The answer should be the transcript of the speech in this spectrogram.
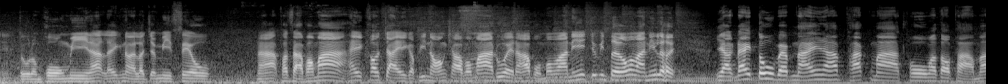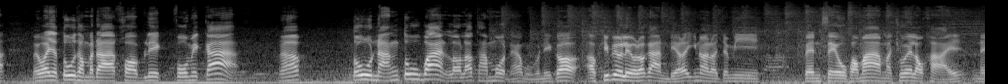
นี่ตู้ลำโพงมีนะแล้วอีกหน่อยเราจะมีเซลล์นะฮะภาษาพม่าให้เข้าใจกับพี่น้องชาวพม่าด้วยนะครับผมประมาณนี้จุ๊บอินเตอร์ประมาณนี้เลย อยากได้ตู้แบบไหนนะครับ ทักมาโทรมาสอบถามอะไม่ว่าจะตู้ธรรมดาขอบเหล็กโฟเมก้านะครับตู้หนังตู้บ้านเรารับทำหมดนะครับผมวันนี้ก็เอาคลิปเร็วๆแล้วกัน เดี๋ยวอีกหน่อยเราจะมีเป็นเซลล์พม่ามาช่วยเราขายใน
